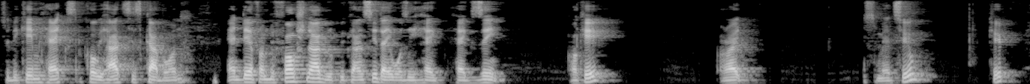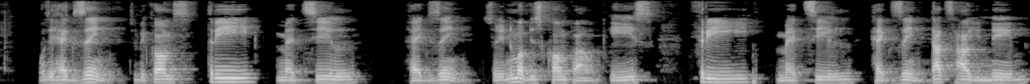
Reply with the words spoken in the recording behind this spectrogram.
So it became hex because we had 6 carbon. And then from the functional group, we can see that it was a he hexane. Okay? All right. It's methyl. Okay? Was a hexane. So it becomes 3 methyl hexane. So the name of this compound is 3-methyl hexane. That's how you name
